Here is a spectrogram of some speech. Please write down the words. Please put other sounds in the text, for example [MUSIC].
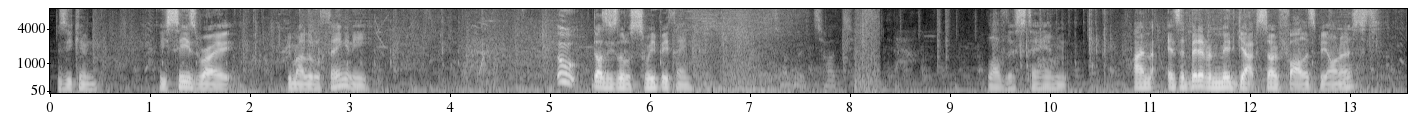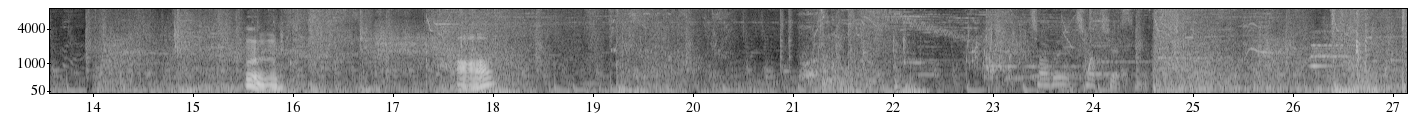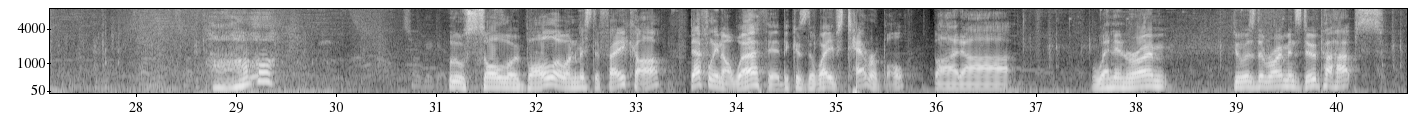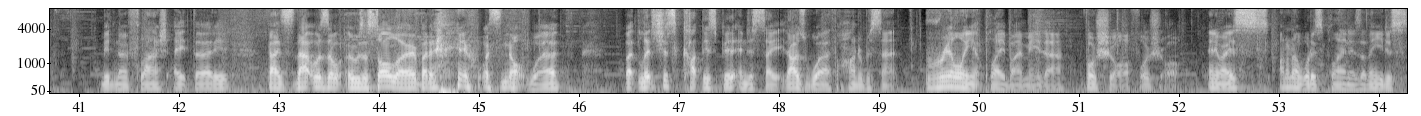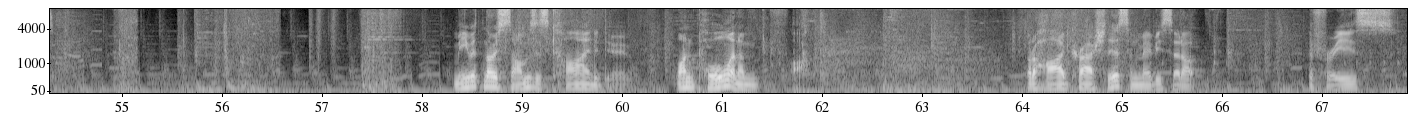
Because he can... He sees where I do my little thing, and he... Ooh! Does his little sweepy thing. Love this team. I'm, it's a bit of a mid gap so far, let's be honest. Hmm. Ah. Huh? A little solo bolo on Mr. Faker. Definitely not worth it because the wave's terrible. But uh, when in Rome, do as the Romans do, perhaps. Mid no flash, 8:30. Guys, that was a it was a solo, but it, [LAUGHS] it was not worth. But let's just cut this bit and just say that was worth 100%. Brilliant play by me there, for sure, for sure. Anyways, I don't know what his plan is. I think he just me with no sums is kind of doomed. One pull and I'm fucked. Gotta hard crash this and maybe set up the freeze.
